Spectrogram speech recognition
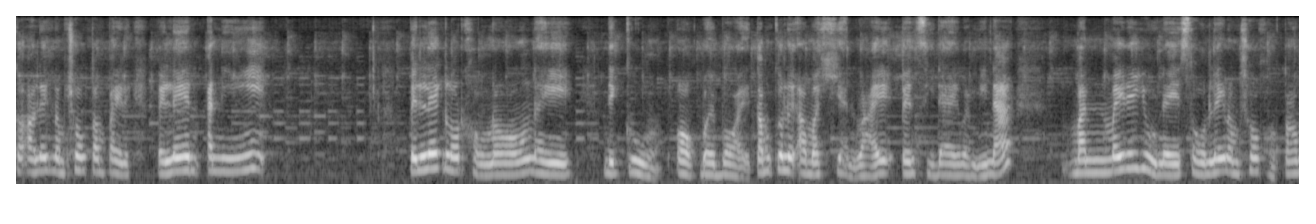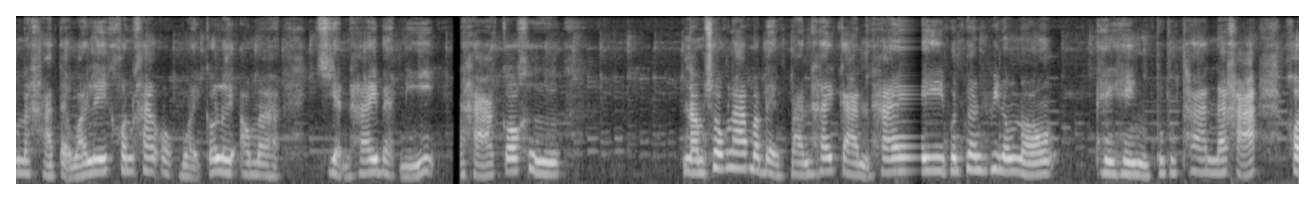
ก็เอาเลขนำโชคต้องไปไปเล่นอันนี้ เป็นเลขรถของน้องในในกลุ่มออกบ่อยๆ ต้อมก็เลยเอามาเขียนไว้เป็นสีแดงแบบนี้นะ มันไม่ได้อยู่ในโซนเลขนำโชคของต้อมนะคะ แต่ว่าเลขค่อนข้างออกบ่อย ก็เลยเอามาเขียนให้แบบนี้นะคะ ก็คือนำโชคลาภมาแบ่งปันให้กันให้เพื่อนๆพี่น้องๆเฮงๆ ทุกๆท่านนะคะ ขอ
